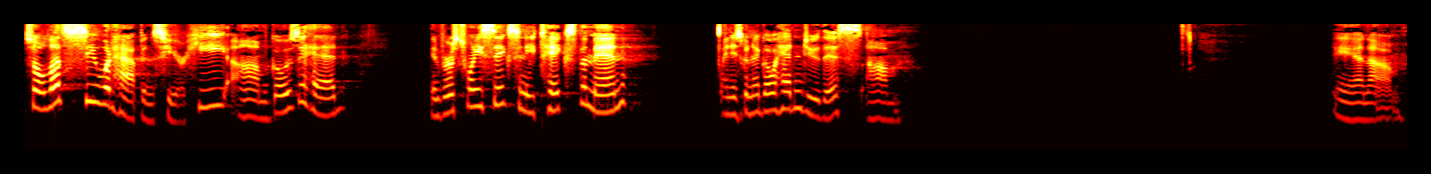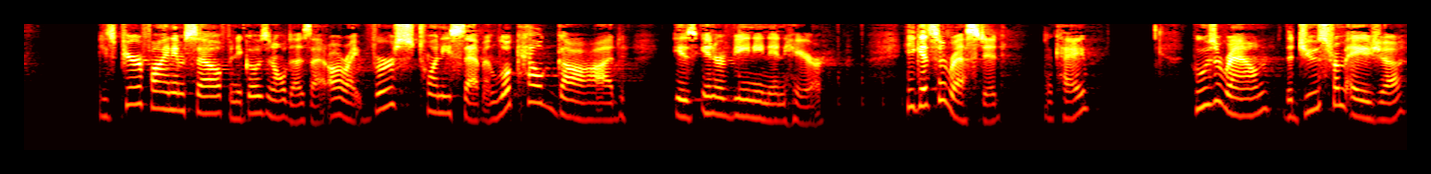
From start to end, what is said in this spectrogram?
So let's see what happens here. He um, goes ahead in verse 26 and he takes the men, and he's going to go ahead and do this. Um, and um, he's purifying himself, and he goes and all does that. All right, verse 27. Look how God is intervening in here. He gets arrested, okay? Who's around? The Jews from Asia.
